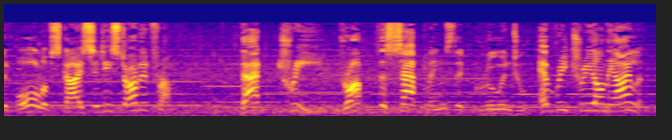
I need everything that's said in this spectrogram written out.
that all of Sky City started from. That tree dropped the saplings that grew into every tree on the island.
